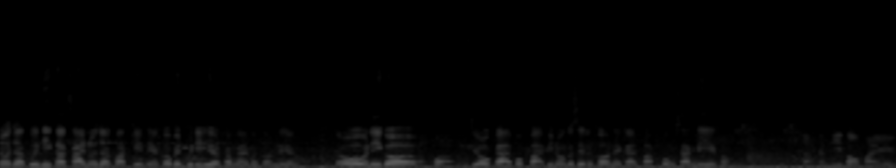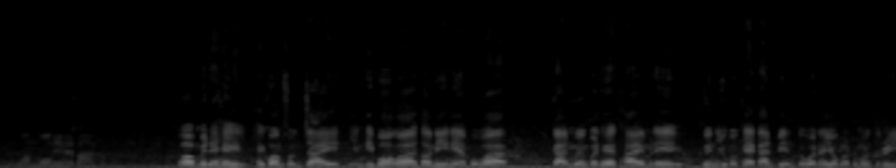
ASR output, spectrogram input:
นอกจากพื้นที่ค้าขายนอกจากปากเกร็ดเนี่ยก็เป็นพื้นที่ที่เราทำงานมาต่อเนื่อง แต่ว่าวันนี้ก็ถือโอกาสพบปะพี่น้องเกษตรกรในการปรับโครงสร้างหนี้ของ หลังจากนี้ต่อไปหรือว่ามองยังไงบ้างครับ ก็ไม่ได้ให้ให้ความสนใจอย่างที่บอกว่าตอนนี้เนี่ยผมว่าการเมืองประเทศไทยไม่ได้ขึ้นอยู่กับแค่การเปลี่ยนตัวนายกรัฐมนตรี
